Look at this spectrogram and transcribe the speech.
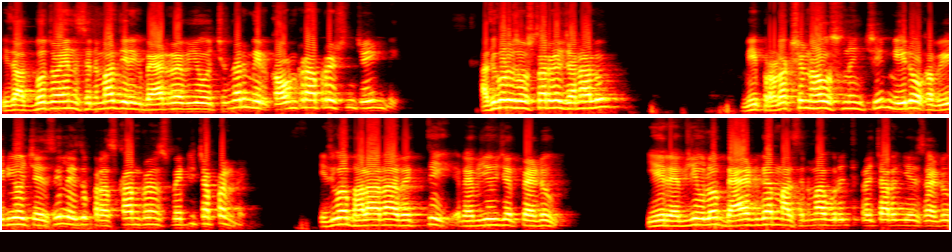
ఇది అద్భుతమైన సినిమా దీనికి బ్యాడ్ రివ్యూ వచ్చిందని మీరు కౌంటర్ ఆపరేషన్ చేయండి. అది కూడా చూస్తారుగా జనాలు. మీ ప్రొడక్షన్ హౌస్ నుంచి మీరు ఒక వీడియో చేసి లేదు ప్రెస్ కాన్ఫరెన్స్ పెట్టి చెప్పండి. ఇదిగో ఫలానా వ్యక్తి రివ్యూ చెప్పాడు. ఈ రివ్యూలో బ్యాడ్గా మా సినిమా గురించి ప్రచారం చేశాడు.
